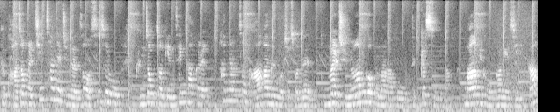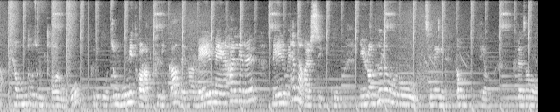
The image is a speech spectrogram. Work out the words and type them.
그 과정을 칭찬해주면서 스스로 긍정적인 생각을 하면서 나아가는 것이 저는 정말 중요한 거구나라고 느꼈습니다. 마음이 건강해지니까 병도 좀 덜 오고 그리고 좀 몸이 덜 아프니까 내가 매일매일 할 일을 매일매일 해나갈 수 있고 이런 흐름으로 진행이 됐던 것 같아요. 그래서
